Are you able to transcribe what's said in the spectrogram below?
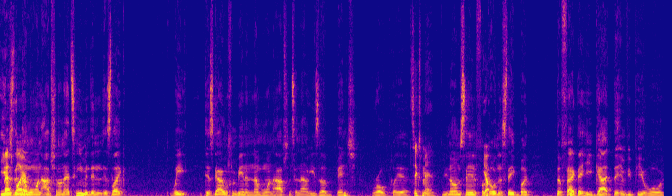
he was the player. number one option on that team, and then it's like, wait, this guy went from being a number one option to now he's a bench role player. Six man. You know what I'm saying for Yep. Golden State, but the fact that he got the MVP award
